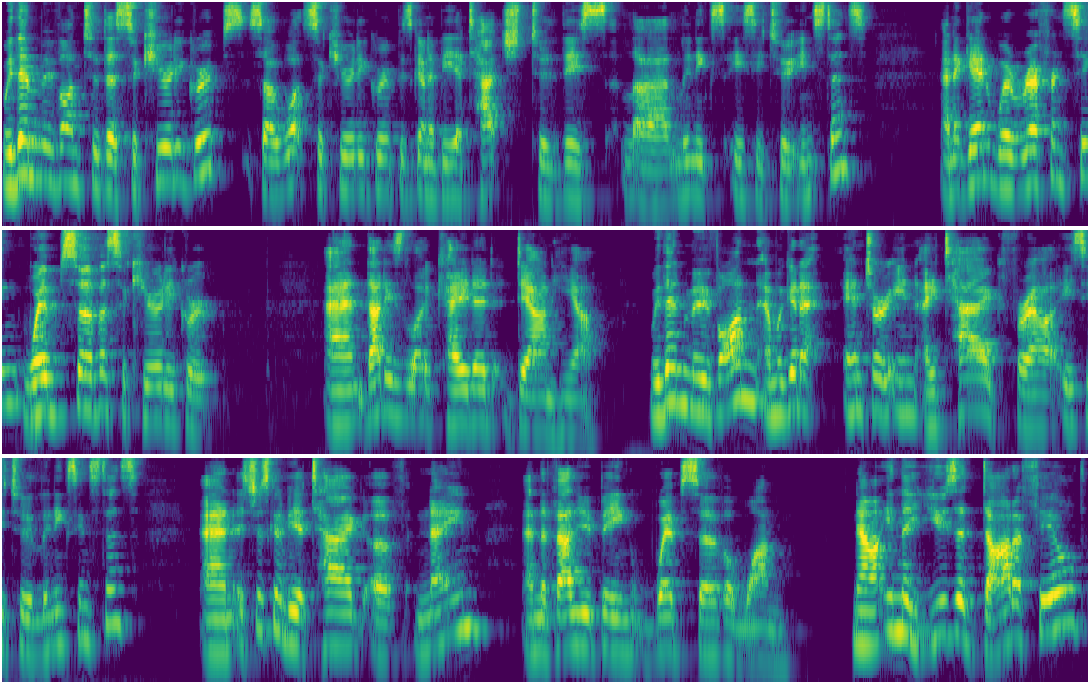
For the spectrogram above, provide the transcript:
We then move on to the security groups. So what security group is going to be attached to this uh, Linux EC2 instance? And again, we're referencing web server security group. And that is located down here. We then move on and we're going to enter in a tag for our EC2 Linux instance. And it's just going to be a tag of name and the value being web server one. Now in the user data field,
